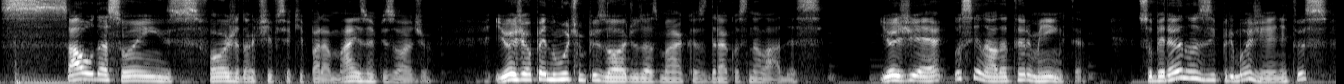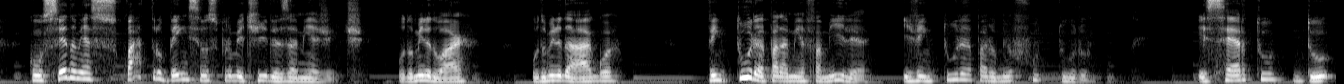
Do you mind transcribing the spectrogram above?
Saudações, Forja do Artífice aqui para mais um episódio. E hoje é o penúltimo episódio das marcas Draco Assinaladas. E hoje é o Sinal da Tormenta. Soberanos e primogênitos, concedam-me as quatro bênçãos prometidas à minha gente: o domínio do ar, o domínio da água, ventura para a minha família e ventura para o meu futuro, excerto do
